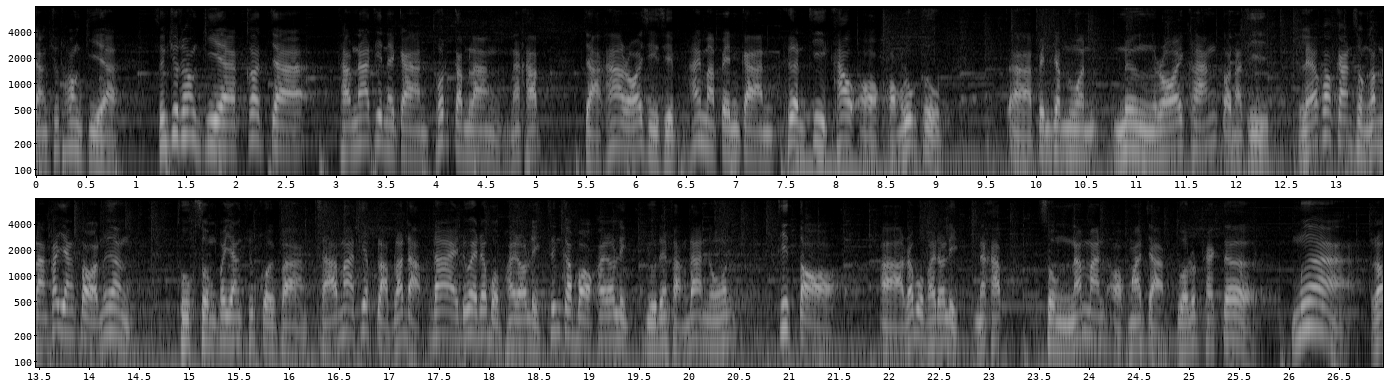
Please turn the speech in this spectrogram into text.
ยังชุดห้องเกียร์ ซึ่งชุดห้องเกียร์ก็จะทำหน้าที่ในการทดกำลังนะครับจาก 540 ให้มาเป็นการเคลื่อนที่เข้าออกของลูกสูบเป็นจำนวน 100 ครั้งต่อนาที แล้วก็การส่งกำลังก็ยังต่อเนื่อง ถูกส่งไปยังชุดโกยฟาง สามารถที่จะปรับระดับได้ด้วยระบบไฮดรอลิก ซึ่งกระบอกไฮดรอลิกอยู่ในฝั่งด้านโน้น ที่ต่ออระบบไฮดรอลิกนะครับส่งน้ำมันออกมาจากตัวรถแทรกเตอร์ เมื่อเรา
